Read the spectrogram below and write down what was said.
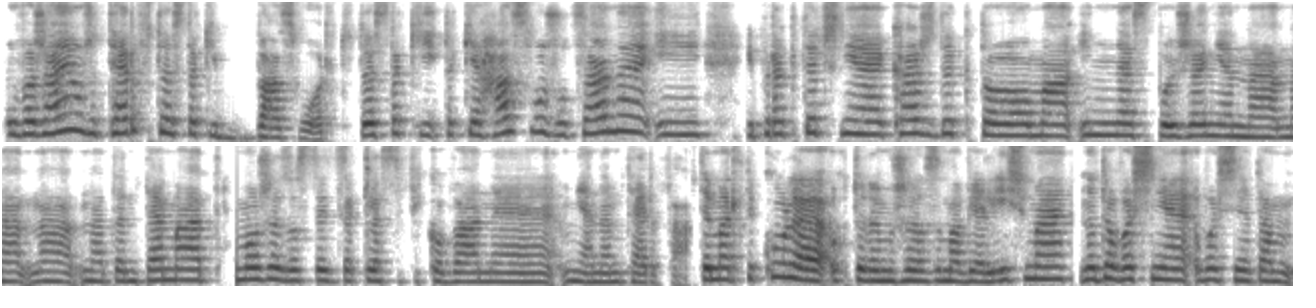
uważają, że TERF to jest taki buzzword, to jest taki, takie hasło rzucane i, i praktycznie każdy, kto ma inne spojrzenie na, na, na, na ten temat, może zostać zaklasyfikowany mianem TERFa. W tym artykule, o którym już rozmawialiśmy, no to właśnie, właśnie tam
